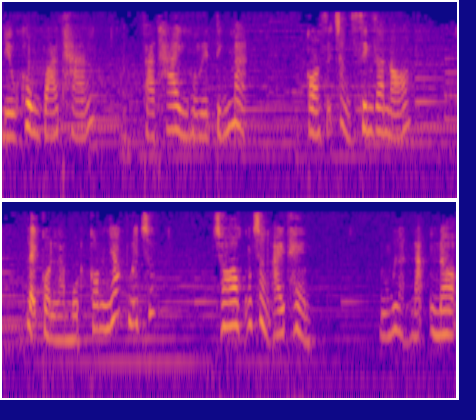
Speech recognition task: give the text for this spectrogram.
Nếu không quá tháng, Phá thai ảnh hưởng đến tính mạng, Con sẽ chẳng sinh ra nó. Lại còn là một con nhóc nữa chứ, Cho cũng chẳng ai thèm. Đúng là nặng nợ,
